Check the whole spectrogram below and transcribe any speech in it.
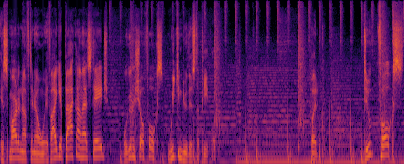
is smart enough to know if I get back on that stage, we're going to show folks we can do this to people. But Duke folks,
